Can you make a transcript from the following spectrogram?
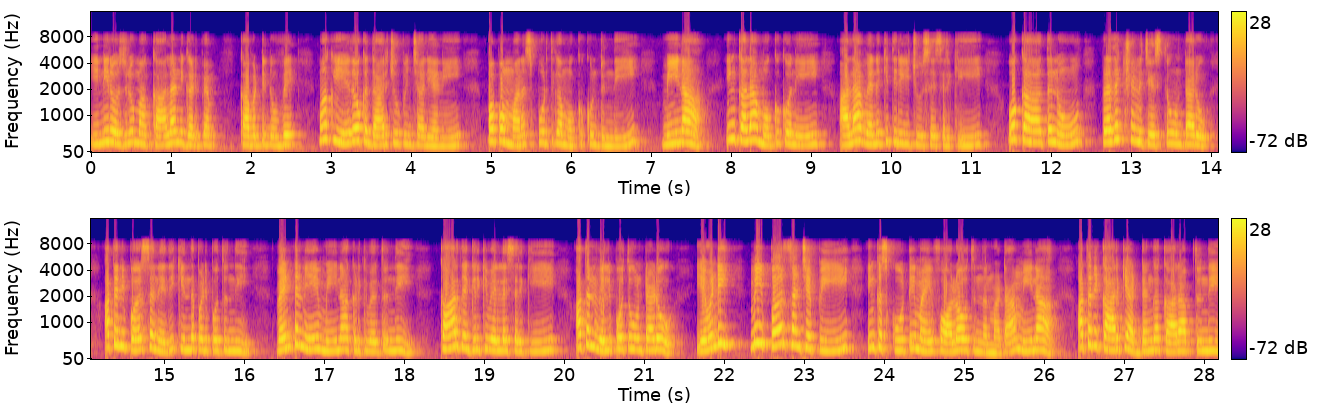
ఇన్ని రోజులు మా కాలాన్ని గడిపాం. కాబట్టి నువ్వే మాకు ఏదో ఒక దారి చూపించాలి అని పాపం మనస్ఫూర్తిగా మొక్కుకుంటుంది మీనా. ఇంకలా మొక్కుకొని అలా వెనక్కి తిరిగి చూసేసరికి ఒక అతను ప్రదక్షిణలు చేస్తూ ఉంటారు. అతని పర్స్ అనేది కింద పడిపోతుంది. వెంటనే మీనా అక్కడికి వెళ్తుంది. కార్ దగ్గరికి వెళ్ళేసరికి అతను వెళ్ళిపోతూ ఉంటాడు. ఏమండి మీ పర్స్ అని చెప్పి ఇంకా స్కూటీ మై ఫాలో అవుతుందన్నమాట మీనా. అతని కార్కి అడ్డంగా కారు ఆపుతుంది.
